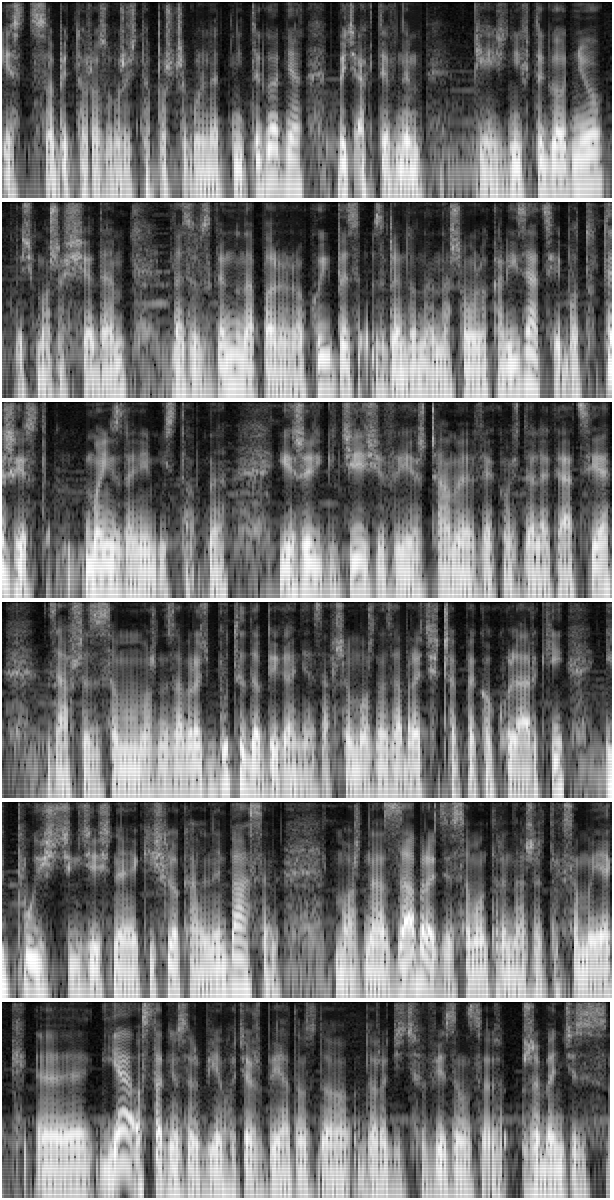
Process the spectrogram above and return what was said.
jest sobie to rozłożyć na poszczególne dni tygodnia, być aktywnym 5 dni w tygodniu, być może 7, bez względu na porę roku i bez względu na naszą lokalizację, bo to też jest moim zdaniem istotne. Jeżeli gdzieś wyjeżdżamy w jakąś delegację, zawsze ze sobą można zabrać buty do biegania, zawsze można zabrać czepek, okularki i pójść gdzieś na jakiś lokalny basen. Można zabrać ze sobą trenażer, tak samo jak e, ja ostatnio zrobiłem, chociażby jadąc do, do rodziców, wiedząc, że będzie z,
